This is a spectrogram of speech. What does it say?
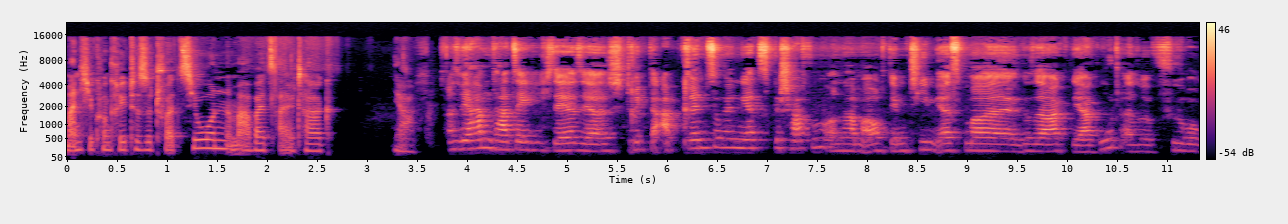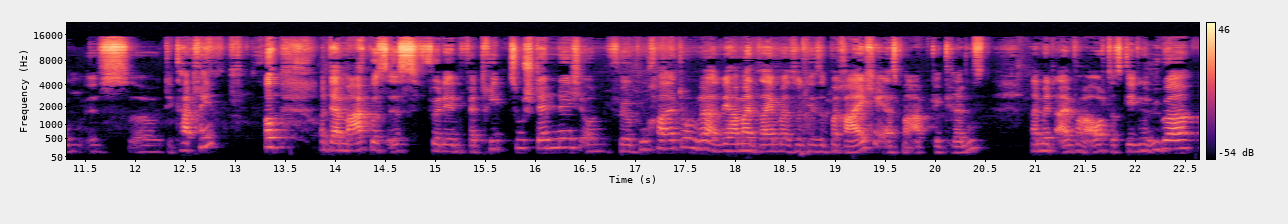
manche konkrete Situationen im Arbeitsalltag? Ja. Also wir haben tatsächlich sehr, sehr strikte Abgrenzungen jetzt geschaffen und haben auch dem Team erstmal gesagt, ja gut, also Führung ist äh, die Katrin. Und der Markus ist für den Vertrieb zuständig und für Buchhaltung. Wir haben halt, sagen wir mal, so diese Bereiche erstmal abgegrenzt, damit einfach auch das Gegenüber,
